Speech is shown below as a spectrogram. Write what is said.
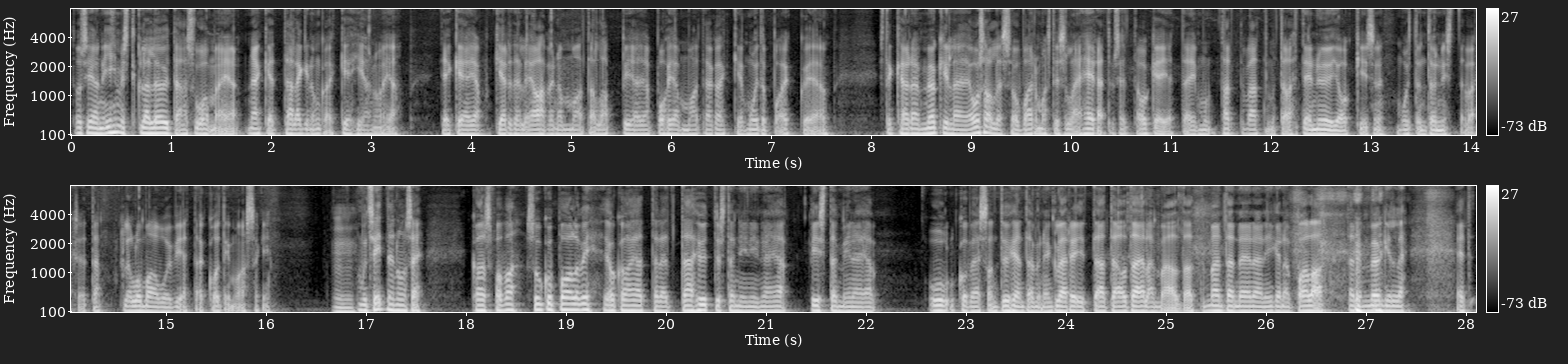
tosiaan ihmiset kyllä löytää Suomea ja näkee, että täälläkin on kaikkea hienoa ja tekee ja kiertelee Ahvenanmaata, Lappia ja Pohjanmaata ja kaikkia muita paikkoja. Ja sitten käydään mökillä ja osalle se on varmasti sellainen herätys, että okei, että ei mun tarvitse välttämättä lähteä New Yorkiin sinne muiden tönnistäväksi, että kyllä lomaa voi viettää kotimaassakin. Mm. Mutta sitten on se kasvava sukupolvi, joka ajattelee, että tämä hyttystänininen ja pistäminen ja ulkovessan tyhjentäminen kyllä riittää tältä elämältä, että mä en tänne enää ikinä palaa tänne mökille. Et,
